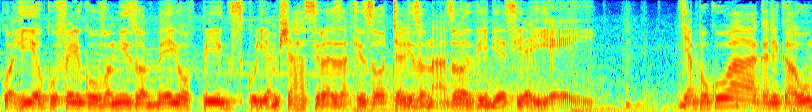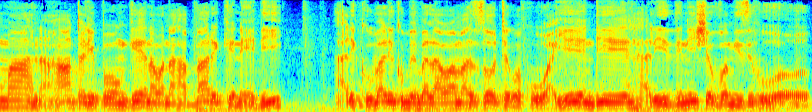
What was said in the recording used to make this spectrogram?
Kwa hiyo kufeli kwa uvamizi wa Bay of Pigs kuliamsha hasira zake zote alizonazo dhidi ya CIA. Japokuwa katika umma na hata alipoongea na wanahabari Kennedy, alikubali kubeba lawama zote kwa kuwa yeye ndiye aliidhinisha uvamizi huo.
